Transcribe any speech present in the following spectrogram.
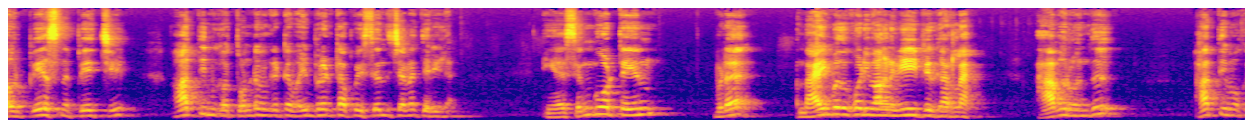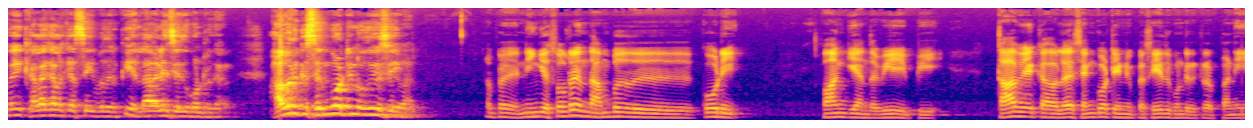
அவர் பேசின பேச்சு அதிமுக தொண்டன்கிட்ட வைப்ரண்ட்டாக போய் சேர்ந்துச்சானே தெரியல. நீங்கள் செங்கோட்டையன் விட அந்த ஐம்பது கோடி வாங்கின விஐபி இருக்கார்ல அவர் வந்து அதிமுகவை கலகலக்க செய்வதற்கு எல்லா வேலையும் செய்து கொண்டிருக்கார். அவருக்கு செங்கோட்டையன் உதவி செய்வார். அப்போ நீங்கள் சொல்கிற இந்த ஐம்பது கோடி வாங்கிய அந்த விஐபி தாவேக்காவில் செங்கோட்டையன் இப்போ செய்து கொண்டிருக்கிற பணி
